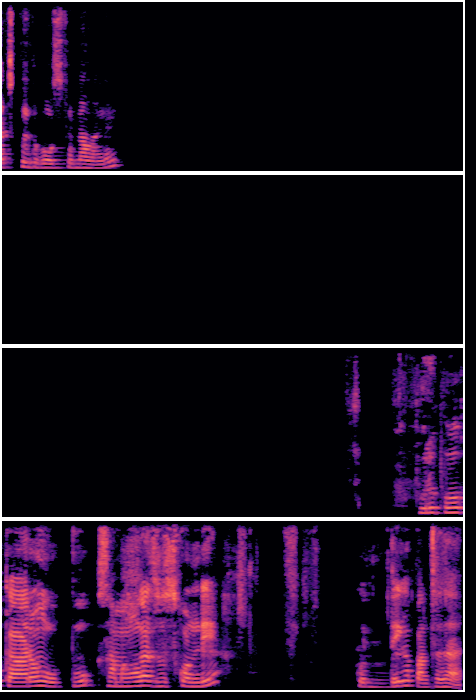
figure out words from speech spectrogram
పచ్చిపులుపు పోసుకున్నామండి. పులుపు కారం ఉప్పు సమంగా చూసుకోండి. కొద్దిగా పంచదార.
